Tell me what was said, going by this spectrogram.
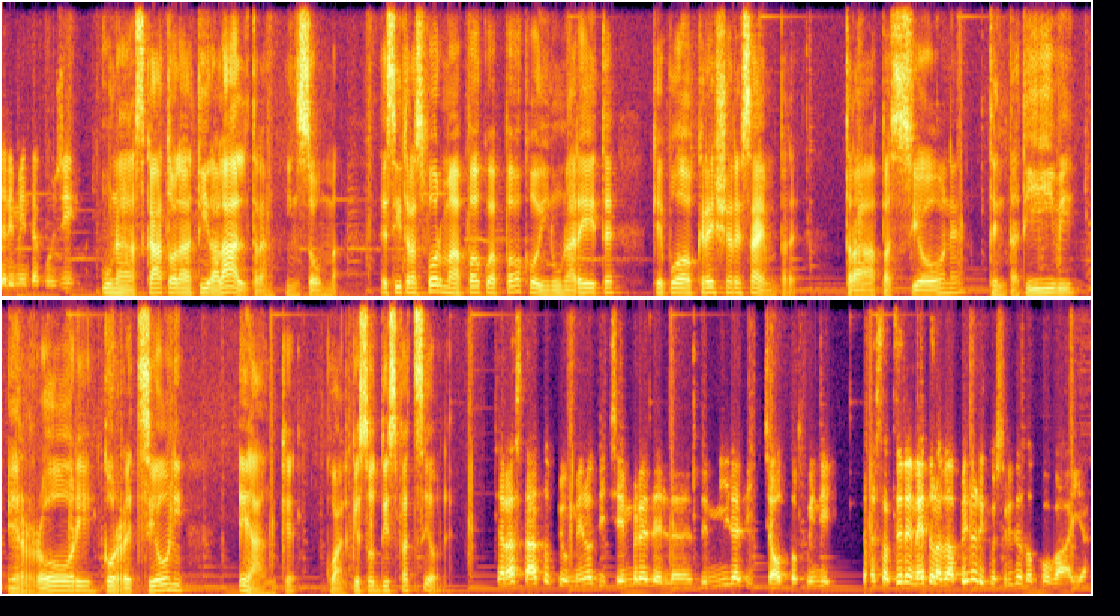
si alimenta così. Una scatola tira l'altra, insomma, e si trasforma poco a poco in una rete che può crescere sempre, tra passione, tentativi, errori, correzioni e anche qualche soddisfazione sarà stato più o meno dicembre del 2018, quindi la stazione metro l'aveva appena ricostruita dopo Vaia,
